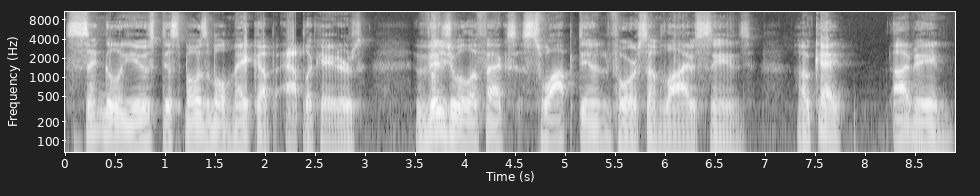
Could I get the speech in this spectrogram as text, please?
Single use disposable makeup applicators. Visual effects swapped in for some live scenes. Okay. I mean,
